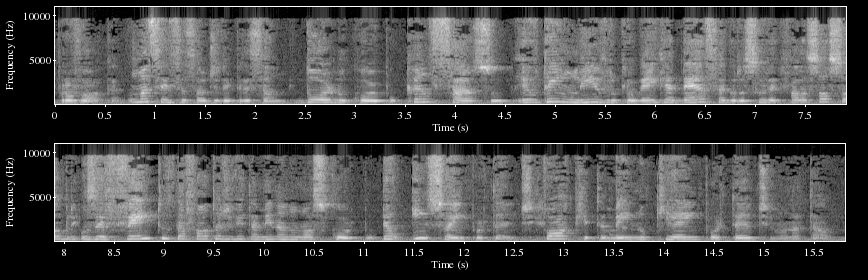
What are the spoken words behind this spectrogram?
provoca uma sensação de depressão, dor no corpo, cansaço. Eu tenho um livro que eu ganhei que é dessa grossura que fala só sobre os efeitos da falta de vitamina no nosso corpo. Então, isso é importante. Foque também no que é importante no Natal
